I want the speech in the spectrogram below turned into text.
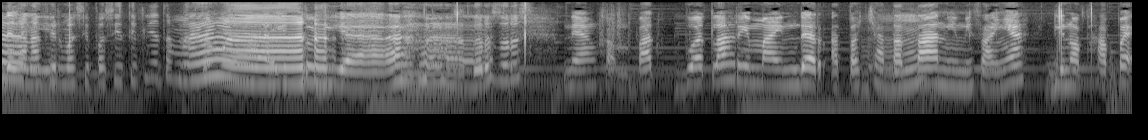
dengan iya. afirmasi positifnya nah teman-teman itu dia. Terus terus? Nah yang keempat buatlah reminder atau catatan nih misalnya di note HP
